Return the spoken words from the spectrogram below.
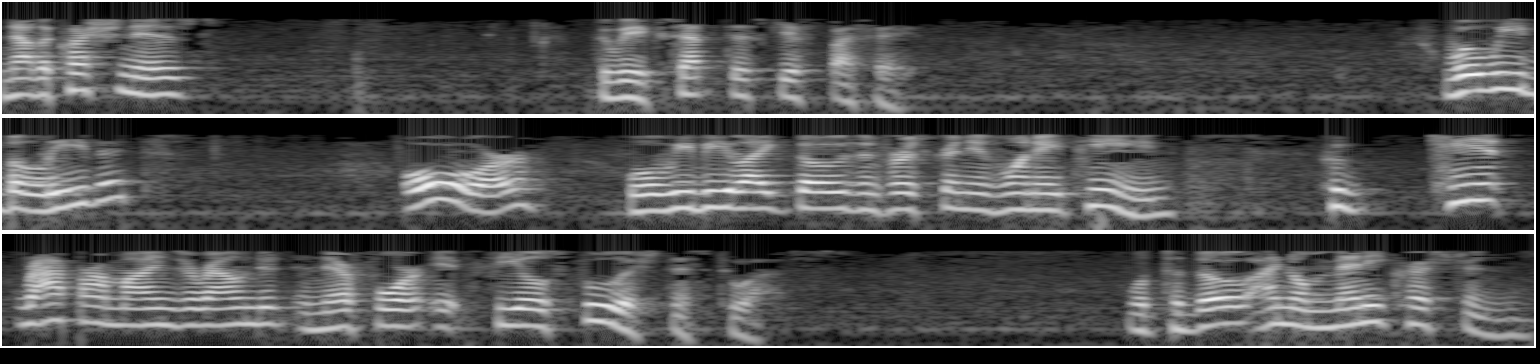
Now the question is do we accept this gift by faith? Will we believe it? Or will we be like those in 1 Corinthians 1:18 who can't wrap our minds around it and therefore it feels foolishness to us? Well, to those I know many Christians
